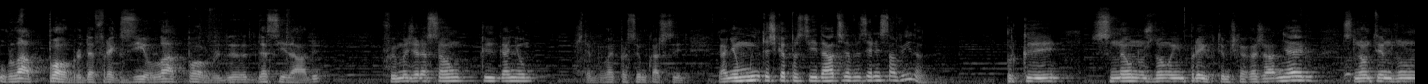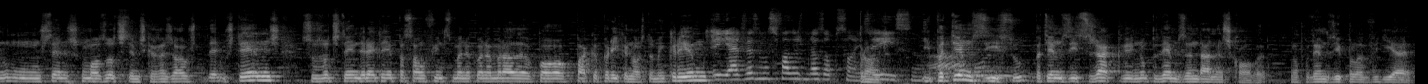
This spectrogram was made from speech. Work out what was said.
o lado pobre da freguesia, o lado pobre de, da cidade, foi uma geração que ganhou, isto vai parecer um bocado esquisito, ganhou muitas capacidades a fazerem-se à vida. Porque se não nos dão um emprego, temos que arranjar dinheiro. Se não temos um, uns ténis como os outros, temos que arranjar os, os ténis. Se os outros têm direito a passar um fim de semana com a namorada para, para a Caparica, nós também queremos. E às vezes não se fala as melhores opções, é Pronto. é isso. E para termos isso, para termos isso, já que não podemos andar na escola, não podemos ir pela via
